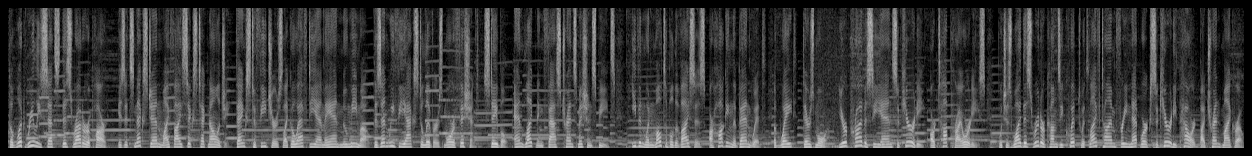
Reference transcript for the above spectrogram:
But what really sets this router apart is its next-gen Wi-Fi 6 technology. Thanks to features like OFDMA and MU-MIMO, the ZenWi-Fi X delivers more efficient, stable, and lightning-fast transmission speeds, even when multiple devices are hogging the bandwidth. But wait, there's more. Your privacy and security are top priorities, which is why this router comes equipped with lifetime free network security powered by Trend Micro.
